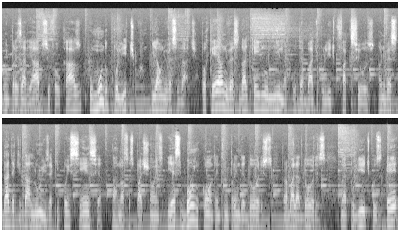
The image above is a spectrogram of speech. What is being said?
o empresariado, se for o caso, o mundo político e a universidade. Porque é a universidade quem ilumina o debate político faccioso. A universidade é que dá luz, é que põe ciência nas nossas paixões. E esse bom encontro entre empreendedores, trabalhadores, né, políticos e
